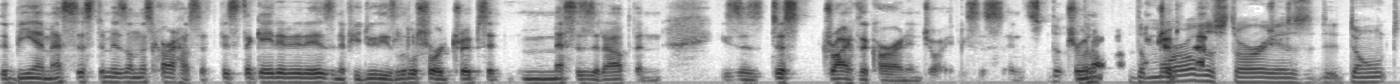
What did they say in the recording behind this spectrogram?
the BMS system is on this car, how sophisticated it is, and if you do these little short trips, it messes it up. And he says, just drive the car and enjoy it. He says, and it's The, true the- enough. the moral of the story is don't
